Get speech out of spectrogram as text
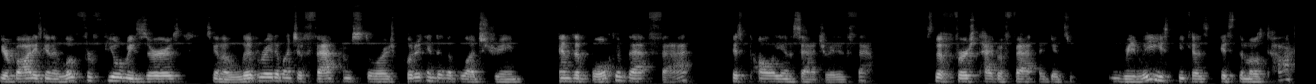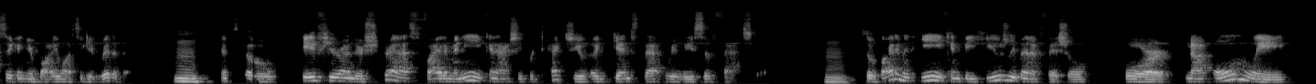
your body's going to look for fuel reserves. It's going to liberate a bunch of fat from storage, put it into the bloodstream, and the bulk of that fat is polyunsaturated fat. It's the first type of fat that gets released because it's the most toxic and your body wants to get rid of it. Mm. And so if you're under stress, vitamin E can actually protect you against that release of fat store. Mm. So vitamin E can be hugely beneficial for not only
